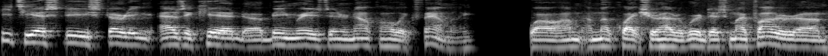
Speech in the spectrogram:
PTSD starting as a kid, uh, being raised in an alcoholic family. Well, I'm, I'm not quite sure how to word this. My father uh,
